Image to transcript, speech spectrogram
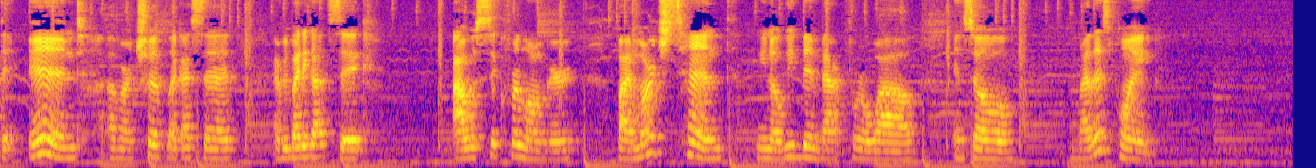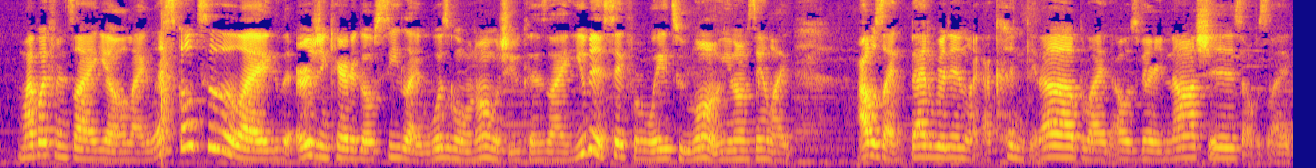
the end of our trip, like I said, everybody got sick. I was sick for longer. By March 10th, you know, we've been back for a while. And so by this point, my boyfriend's like, yo, like, let's go to the like the urgent care to go see like what's going on with you, cause like you've been sick for way too long. You know what I'm saying? Like, I was like bedridden, like I couldn't get up, like I was very nauseous. I was like,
